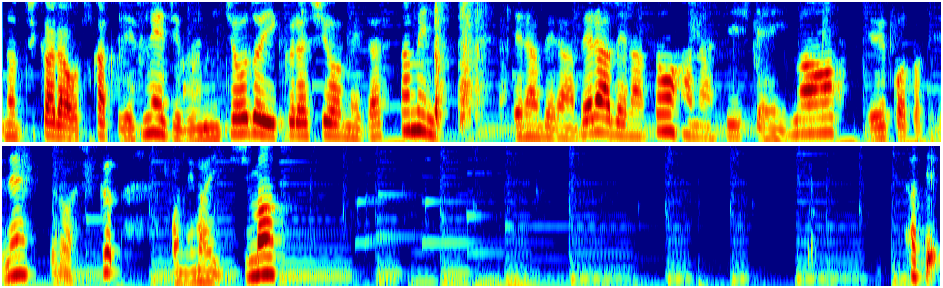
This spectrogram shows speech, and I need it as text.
の力を使ってですね、自分にちょうどいい暮らしを目指すために、ベラベラベラベラとお話ししています。ということでね、よろしくお願いします。さて、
